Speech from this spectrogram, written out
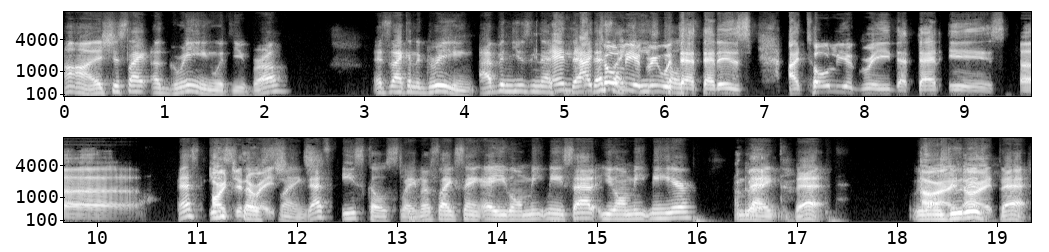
Uh-uh. It's just like agreeing with you, bro. It's like an agreeing. I've been using that. and that- I totally like agree East with Coast- that. That is, I totally agree that that is. uh That's East Coast generations. slang. That's East Coast slang. That's like saying, "Hey, you gonna meet me Saturday? You gonna meet me here?" I'm Bet. like, "Bet." We All gonna right, do this? right. Bet.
